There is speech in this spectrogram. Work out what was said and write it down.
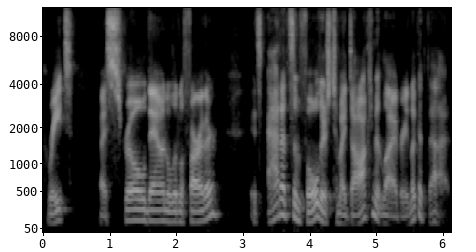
Great. If I scroll down a little farther, it's added some folders to my document library. Look at that.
